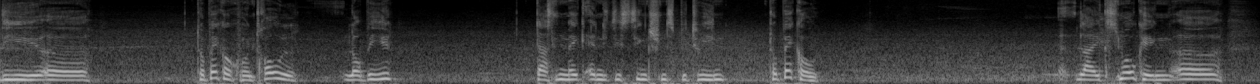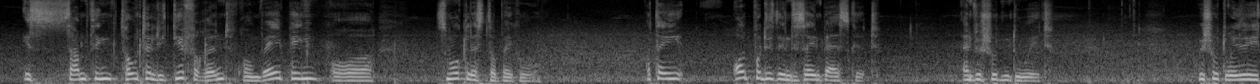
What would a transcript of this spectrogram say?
the uh, tobacco control lobby doesn't make any distinctions between tobacco. Uh, Like smoking uh, is something totally different from vaping or smokeless tobacco. But they all put it in the same basket, and we shouldn't do it. We should really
